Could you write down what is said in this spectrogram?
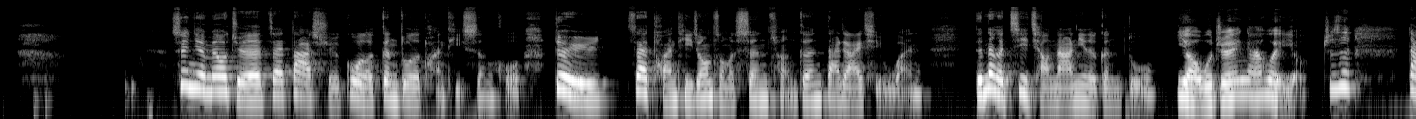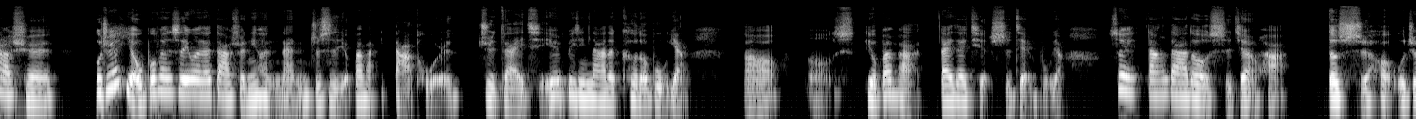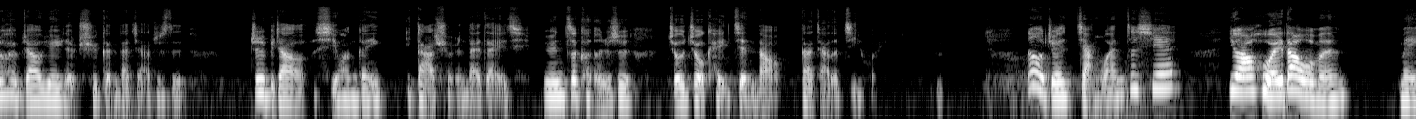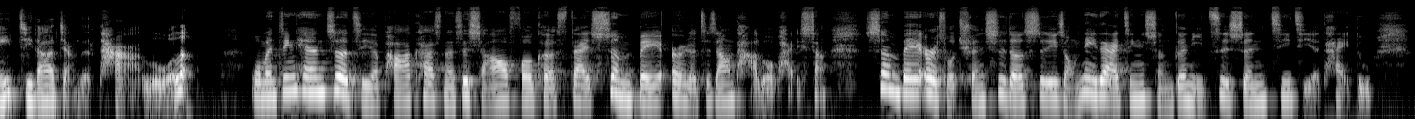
所以你有没有觉得在大学过了更多的团体生活，对于在团体中怎么生存、跟大家一起玩的那个技巧拿捏的更多？有，我觉得应该会有。就是大学，我觉得有部分是因为在大学你很难就是有办法一大坨人聚在一起，因为毕竟大家的课都不一样，然后呃有办法待在一起的时间不一样，所以当大家都有时间的话。的时候，我就会比较愿意的去跟大家，就是就是比较喜欢跟一一大群人待在一起，因为这可能就是久久可以见到大家的机会。那我觉得讲完这些，又要回到我们每一集都要讲的塔罗了。我们今天这集的 podcast 呢，是想要 focus 在圣杯二的这张塔罗牌上。圣杯二所诠释的是一种内在精神跟你自身积极的态度。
